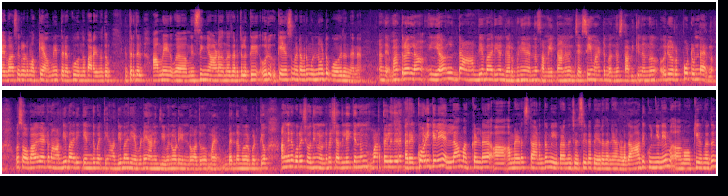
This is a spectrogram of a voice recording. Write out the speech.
അയൽവാസികളോടും ഒക്കെ അമ്മയെ തിരക്കൂ എന്ന് പറയുന്നതും ഇത്തരത്തിൽ അമ്മയെ മിസ്സിംഗ് ആണ് എന്ന തരത്തിലൊക്കെ ഒരു കേസുമായിട്ട് അവർ മുന്നോട്ട് പോയതും തന്നെ. അതെ മാത്രമല്ല ഇയാളുടെ ആദ്യ ഭാര്യ ഗർഭിണിയായിരുന്ന സമയത്താണ് ജെസ്സിയുമായിട്ട് ബന്ധം സ്ഥാപിക്കുന്നതെന്ന് ഒരു റിപ്പോർട്ട് ഉണ്ടായിരുന്നു. അപ്പോൾ സ്വാഭാവികമായിട്ടും ആദ്യ ഭാര്യയ്ക്ക് എന്ത് പറ്റി? ആദ്യ ഭാര്യ എവിടെയാണ്? ജീവനോടെ ഉണ്ടോ? അത് ബന്ധം വേർപെടുത്തിയോ? അങ്ങനെ കുറെ ചോദ്യങ്ങളുണ്ട്. പക്ഷെ അതിലേക്കൊന്നും വാർത്തകൾ ഇതുവരെ റെക്കോർഡിക്കലി എല്ലാ മക്കളുടെ അമ്മയുടെ സ്ഥാനത്തും ഈ പറയുന്ന ജെസ്സിയുടെ പേര് തന്നെയാണുള്ളത്. ആദ്യ കുഞ്ഞിനെയും നോക്കിയിരുന്നതും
